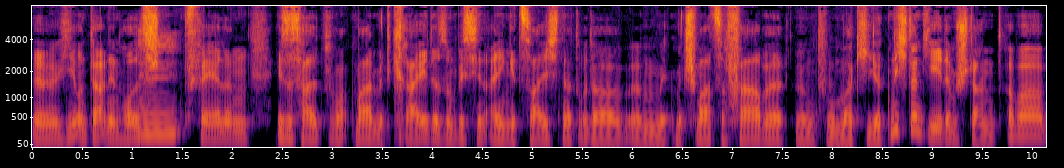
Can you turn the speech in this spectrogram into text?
äh, hier und da an den Holzpfählen mhm. ist es halt mal mit Kreide so ein bisschen eingezeichnet oder äh, mit, mit schwarzer Farbe irgendwo markiert. Nicht an jedem Stand, aber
